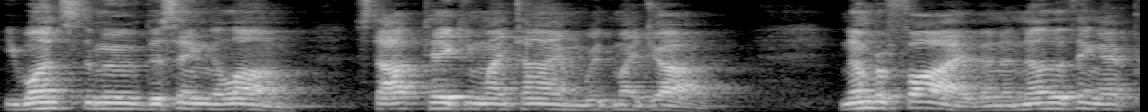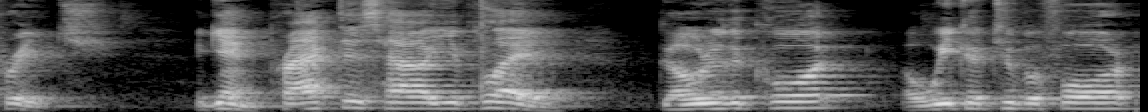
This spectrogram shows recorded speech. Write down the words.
He wants to move this thing along. Stop taking my time with my job. Number five, and another thing I preach. Again, practice how you play. Go to the court a week or two before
